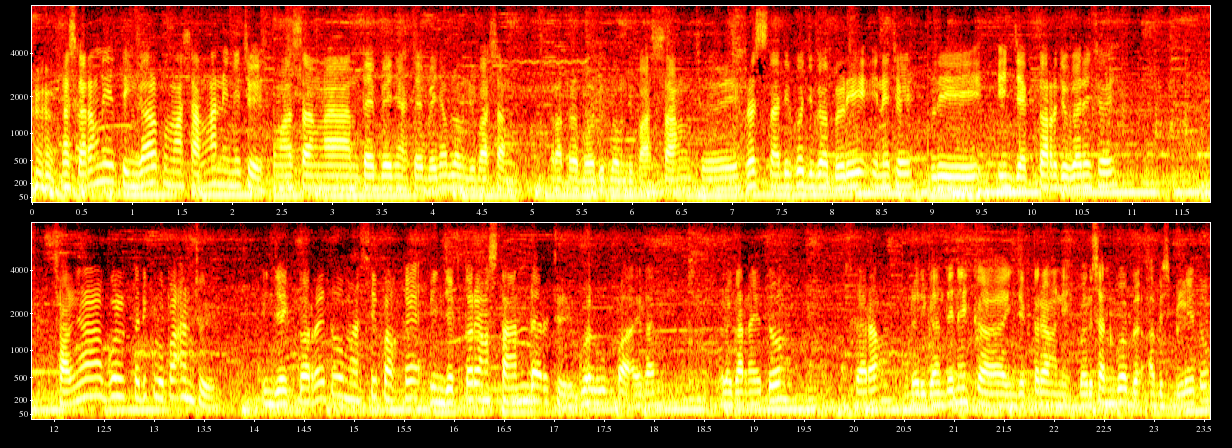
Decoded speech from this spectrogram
Nah sekarang nih tinggal pemasangan ini cuy. Pemasangan TB nya TB nya belum dipasang. Throttle body belum dipasang cuy. Terus tadi gue juga beli ini cuy. Beli injektor juga nih cuy. Soalnya gue tadi kelupaan cuy. Injektornya itu masih pakai injektor yang standar cuy. Gue lupa ya kan? Oleh karena itu sekarang udah diganti nih ke injektor yang ini. Barusan gue habis beli tuh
